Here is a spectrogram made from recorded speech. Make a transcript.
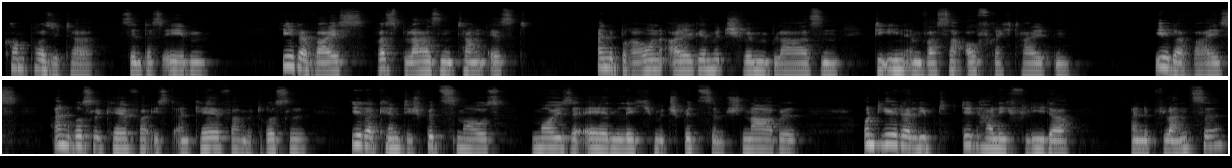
Komposita sind das eben. Jeder weiß, was Blasentang ist. Eine Braunalge mit Schwimmblasen, die ihn im Wasser aufrecht halten. Jeder weiß, ein Rüsselkäfer ist ein Käfer mit Rüssel, jeder kennt die Spitzmaus, mäuseähnlich mit spitzem Schnabel, und jeder liebt den Halligflieder, eine Pflanze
